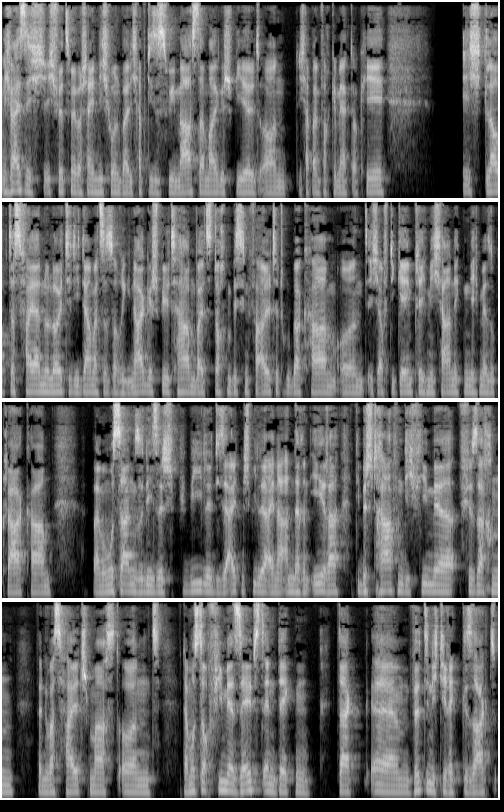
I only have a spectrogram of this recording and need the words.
ich weiß nicht, ich würde es mir wahrscheinlich nicht holen, weil ich habe dieses Remaster mal gespielt und ich habe einfach gemerkt, okay, ich glaube, das feiern nur Leute, die damals das Original gespielt haben, weil es doch ein bisschen veraltet rüberkam und ich auf die Gameplay-Mechaniken nicht mehr so klar kam. Weil man muss sagen, so diese Spiele, diese alten Spiele einer anderen Ära, die bestrafen dich viel mehr für Sachen, wenn du was falsch machst. Und da musst du auch viel mehr selbst entdecken. Da ähm, wird dir nicht direkt gesagt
